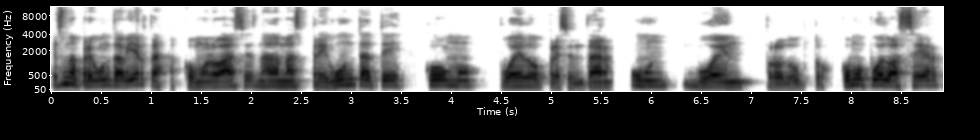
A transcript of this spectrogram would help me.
Es una pregunta abierta. ¿Cómo lo haces? Nada más pregúntate cómo puedo presentar un buen producto. ¿Cómo puedo hacer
